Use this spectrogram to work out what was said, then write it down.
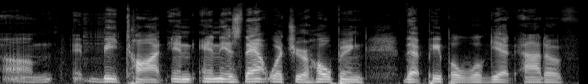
um, be taught, and and is that what you're hoping that people will get out of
